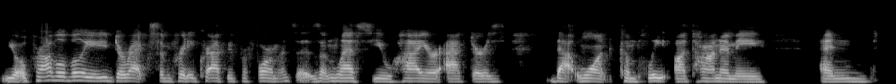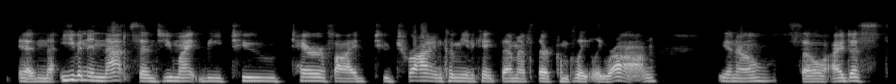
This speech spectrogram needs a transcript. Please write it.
you'll probably direct some pretty crappy performances unless you hire actors that want complete autonomy and and even in that sense you might be too terrified to try and communicate them if they're completely wrong you know? So i just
